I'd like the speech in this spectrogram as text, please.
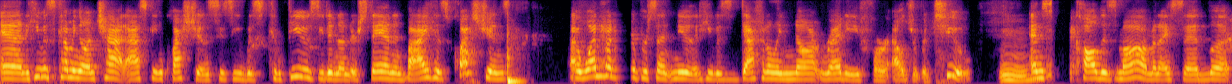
and he was coming on chat asking questions because he was confused, he didn't understand. And by his questions, I 100% knew that he was definitely not ready for algebra 2. Mm. And so I called his mom and I said, Look,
